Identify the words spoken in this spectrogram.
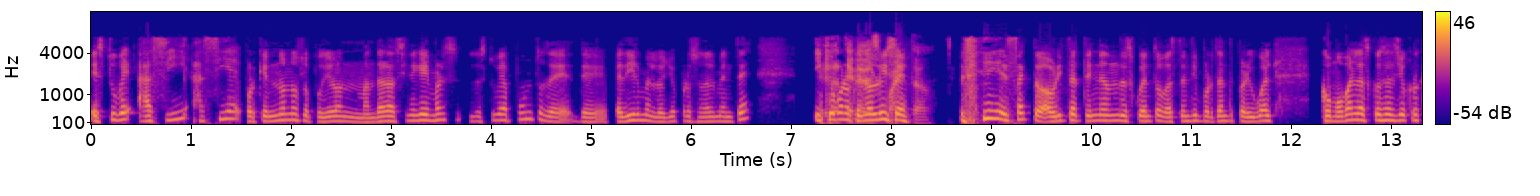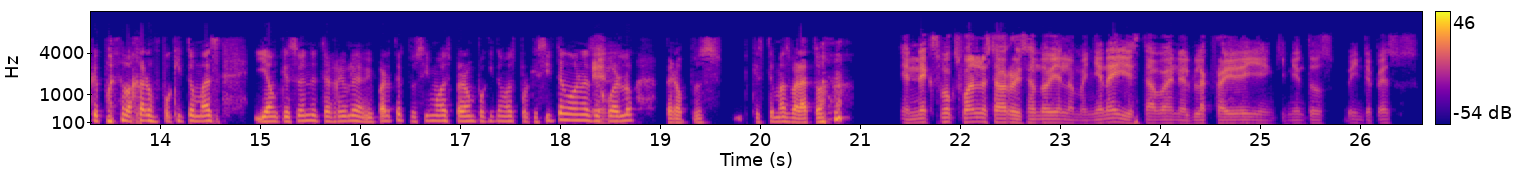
estuve así, así, porque no nos lo pudieron mandar a Cine Gamers, estuve a punto de, de pedírmelo yo personalmente, y, qué bueno que no lo hice. Sí, exacto. Ahorita tienen un descuento bastante importante, pero igual, como van las cosas, yo creo que puede bajar un poquito más. Y aunque suene terrible de mi parte, pues sí me voy a esperar un poquito más porque sí tengo ganas de jugarlo, pero pues que esté más barato. En Xbox One lo estaba revisando hoy en la mañana y estaba en el Black Friday en 520 pesos.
